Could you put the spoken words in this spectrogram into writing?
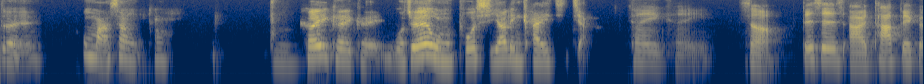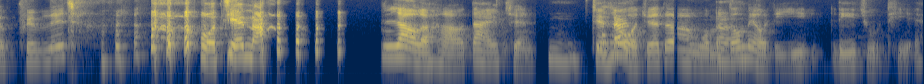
对，我马上，嗯，可以可以可以，我觉得我们婆媳要另开一集讲。可以可以，So this is our topic of privilege。我天哪！绕了好大一圈，嗯，但是我觉得我们都没有离离主题，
